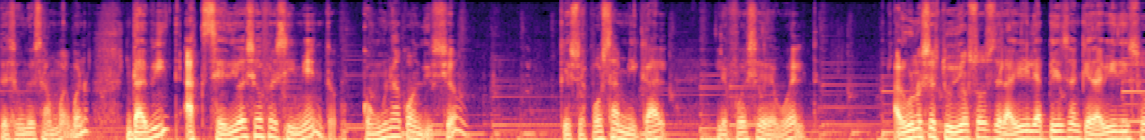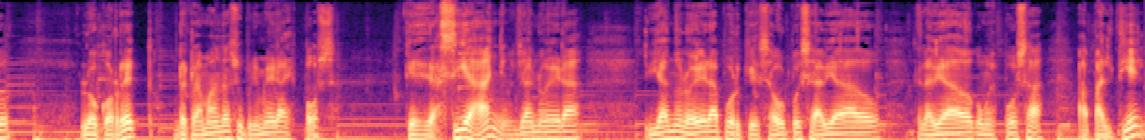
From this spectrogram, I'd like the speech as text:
de 2 Samuel? Bueno, David accedió a ese ofrecimiento con una condición, que su esposa Mical le fuese devuelta. Algunos estudiosos de la Biblia piensan que David hizo lo correcto, reclamando a su primera esposa, que desde hacía años ya no era, ya no lo era porque Saúl pues se había dado, se le había dado como esposa a Paltiel,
